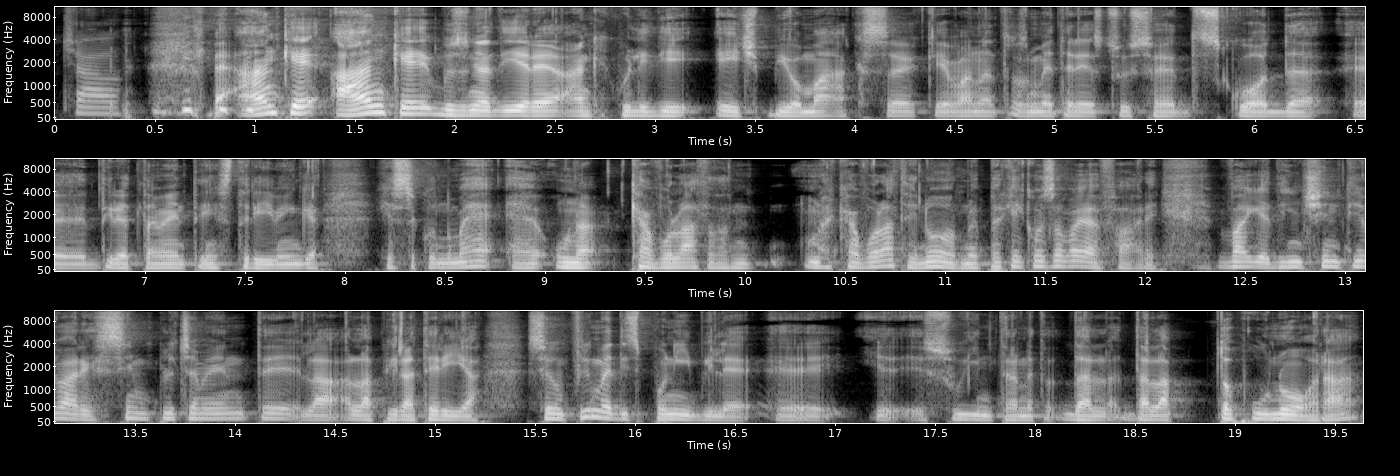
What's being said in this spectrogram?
ciao. Beh, anche, anche, bisogna dire, anche quelli di HBO Max che vanno a trasmettere Suicide Squad eh, direttamente in streaming, che secondo me è una cavolata, una cavolata enorme, perché cosa vai a fare? Vai ad incentivare semplicemente la, la pirateria. Se un film è disponibile eh, su internet dal, dalla, dopo un'ora,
